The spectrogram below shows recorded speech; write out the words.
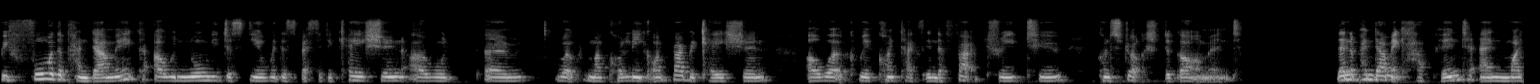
before the pandemic, I would normally just deal with the specification. I would um, work with my colleague on fabrication. I'll work with contacts in the factory to construct the garment. Then the pandemic happened, and my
